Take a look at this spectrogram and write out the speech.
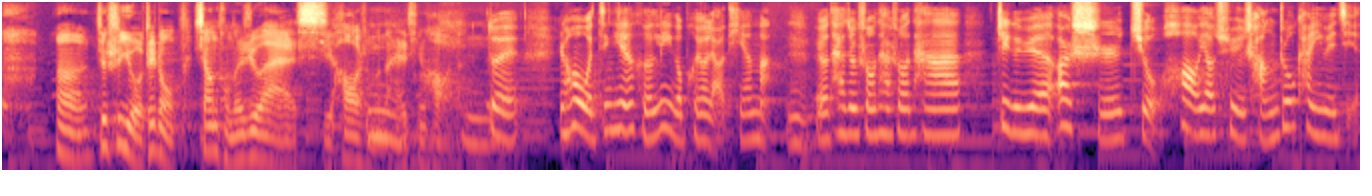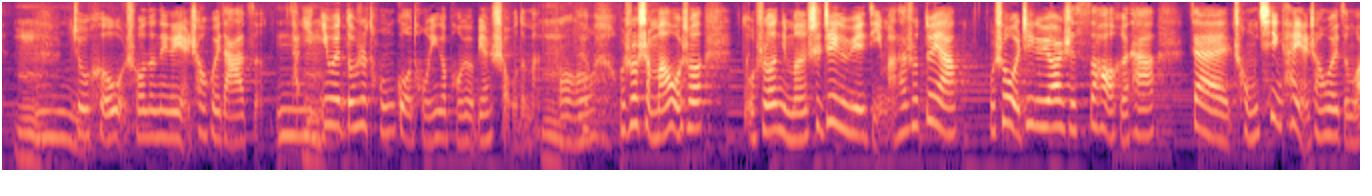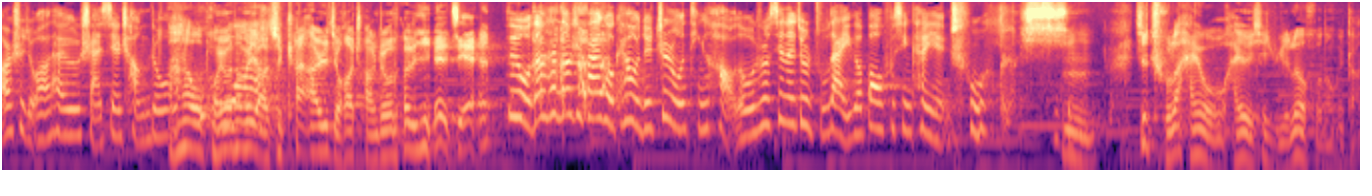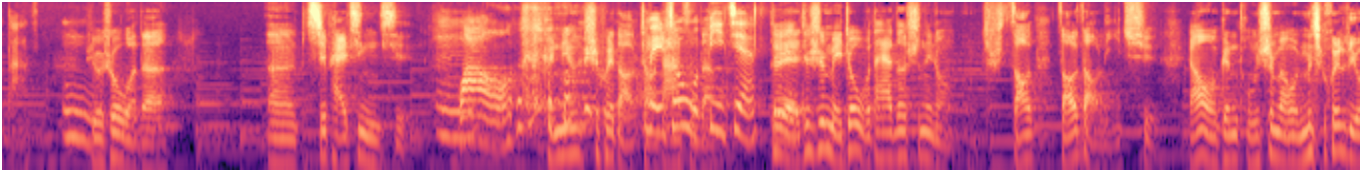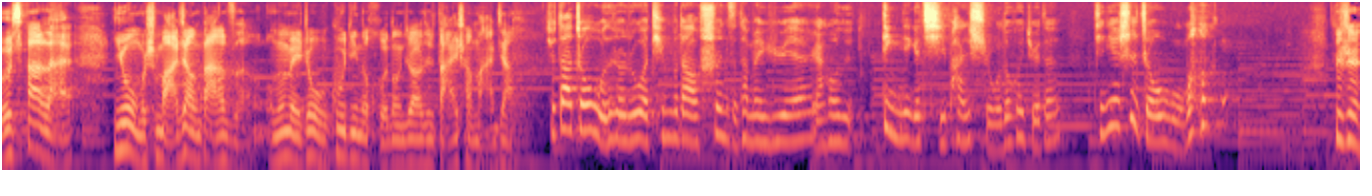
嗯，就是有这种相同的热爱喜好什么的，还是挺好的。对，然后我今天和另一个朋友聊天嘛，嗯，然后他就说，他说他这个月二十九号要去常州看音乐节，嗯。就和我说的那个演唱会搭子，他因因为都是通过同一个朋友变熟的嘛，哦，我说什么？我说我说你们是这个月底吗？他说对呀、我说我这个月二十四号和他在重庆看演唱会，怎么二十九号他又闪现常州了？啊，我朋友他们也要去看二十九号常州的音乐节。对我当时他当时发给我看，我觉得阵容挺好的。我说现在就是主打一个报复性看演出，是，嗯，其实除了还有还有一些娱乐活动会找搭子，嗯，比如说我的，呃，棋牌竞技哇哦，肯定是会找 找每周五搭子的。必见。对，就是每周五大家都是那种就是早早早离去，然后我跟同事们我们就会留下来，因为我们是麻将搭子，我们每周五固定的活动就要去打一场麻将。就到周五的时候，如果听不到顺子他们约，然后定那个棋盘时，我都会觉得今天是周五吗？就是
